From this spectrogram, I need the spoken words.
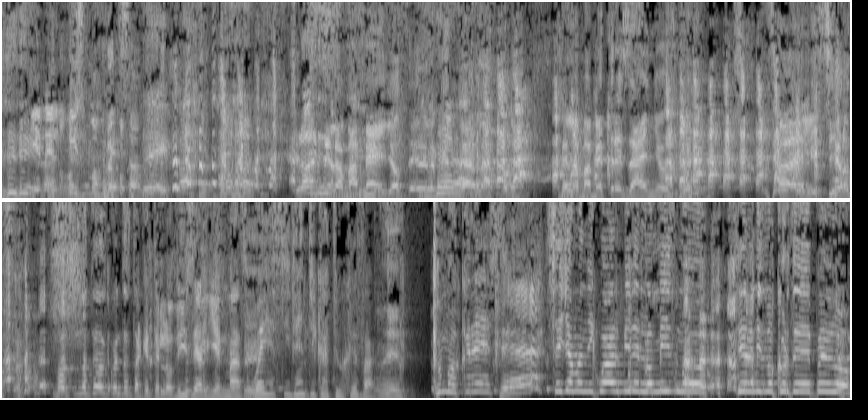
Tiene el mismo pezón, güey. Lo haces- Te lo mamé, yo sé de lo que estoy hablando. Me lo mamé tres años, güey. Estaba delicioso. No, no te das cuenta hasta que te lo dice alguien más. Güey, es idéntica a tu jefa. ¿Cómo crees? Se llaman igual, miden lo mismo. Tienen el mismo corte de pelo.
